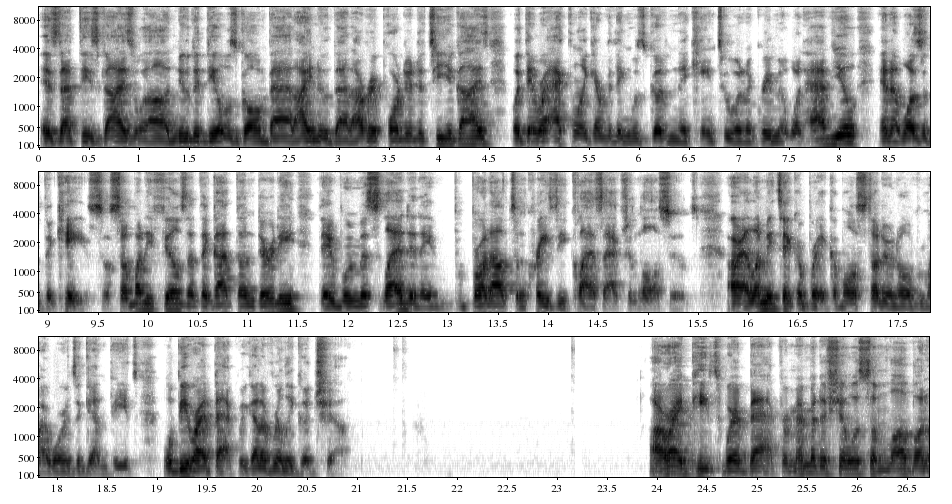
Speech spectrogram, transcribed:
is that these guys uh, knew the deal was going bad. I knew that. I reported it to you guys, but they were acting like everything was good and they came to an agreement, what have you, and it wasn't the case. So somebody feels that they got done dirty, they were misled, and they brought out some crazy class action lawsuits. All right, let me take a break. I'm all stuttering over my words again, Pete. We'll be right back. We got a really good show. All right, peeps, we're back. Remember to show us some love on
